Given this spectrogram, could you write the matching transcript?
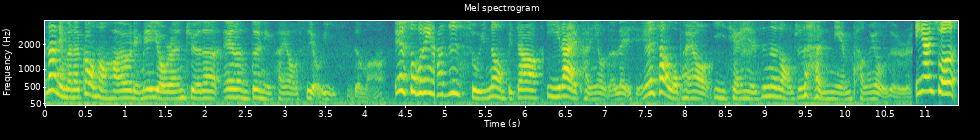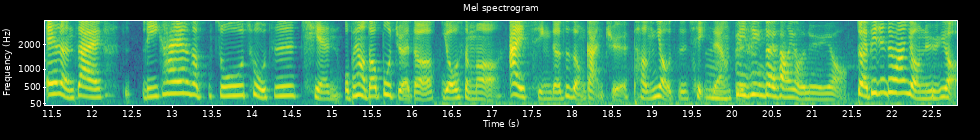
那你们的共同好友里面有人觉得 Alan 对你朋友是有意思的吗？因为说不定他是属于那种比较依赖朋友的类型。因为像我朋友以前也是那种就是很黏朋友的人。应该说 Alan 在离开那个租屋处之前，我朋友都不觉得有什么爱情的这种感觉，朋友之情这样子。嗯，毕竟对方有女友。对，毕竟对方有女友。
